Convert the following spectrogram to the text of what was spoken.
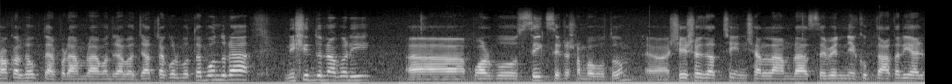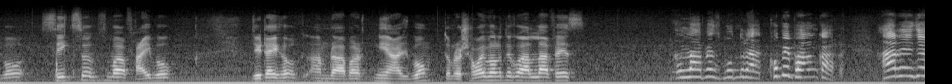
সকাল হোক, তারপরে আমরা আমাদের আবার যাত্রা করব। তা বন্ধুরা নিষিদ্ধ নগরী পর্ব সিক্স এটা সম্ভবত শেষ হয়ে যাচ্ছে। ইনশাল্লাহ আমরা সেভেন নিয়ে খুব তাড়াতাড়ি আসব। সিক্স হোক বা ফাইভ হোক, যেটাই হোক, আমরা আবার নিয়ে আসব। তোমরা সবাই ভালো থেকো, আল্লাহ হাফেজ। আল্লাহ হাফেজ, বন্ধুরা, খুবই ভয়ঙ্কর। আর এই যে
